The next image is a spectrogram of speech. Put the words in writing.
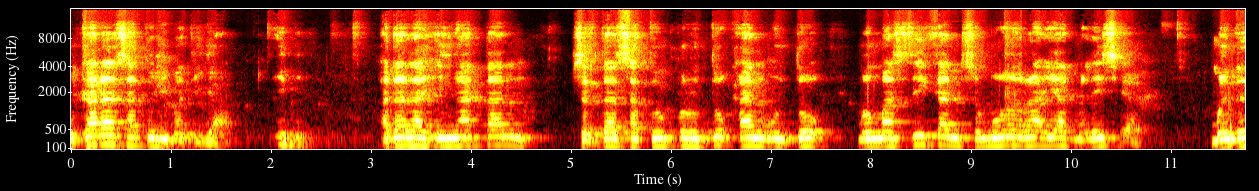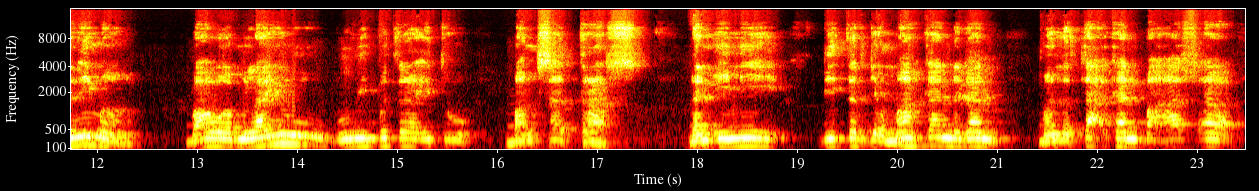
Perkara 153 ini adalah ingatan serta satu peruntukan untuk memastikan semua rakyat Malaysia menerima bahawa Melayu bumi putra itu bangsa teras. Dan ini diterjemahkan dengan meletakkan bahasa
